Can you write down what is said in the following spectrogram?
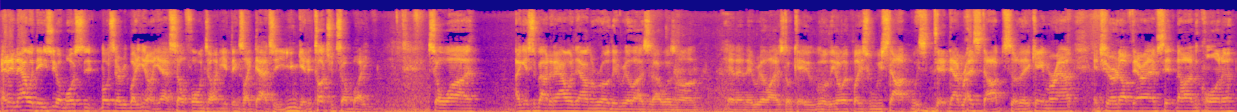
And then nowadays, you know, most most everybody, you know, you have cell phones on you, things like that, so you can get in touch with somebody. So uh, I guess about an hour down the road, they realized that I wasn't on, and then they realized, okay, well, the only place we stopped was that rest stop. So they came around, and sure enough, there I am sitting on the corner,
